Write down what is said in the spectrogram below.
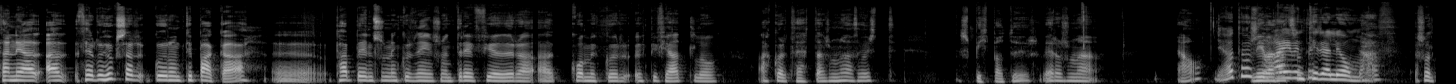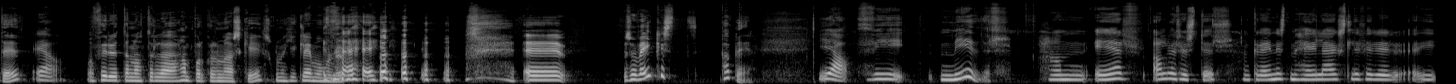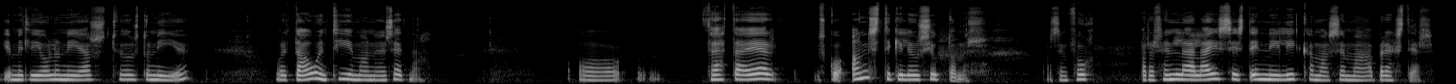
Þannig að, að þegar þú hugsaður Guðrún tilbaka uh, pappin svona einhvern veginn svona dreif fjöður að, að kom ykkur upp í fjall og akkurat þetta svona, þú veist spýttbátur, vera svona já, já það var svona ævintýra ljómað svolítið, já. og fyrir utan náttúrulega hambúrgarinn og aski, skulum ekki gleyma honum. Eh, Svo veikist pabbi? Já, því miður. Hann er alveg höstur hann greinist með heila eksli fyrir í, í milli jól og nýjars 2009 og er dáinn tíu mánuðin setna og þetta er sko anstíkilegur sjúkdómur sem fólk bara hreinlega læsist inn í líkama sem að bregst þér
